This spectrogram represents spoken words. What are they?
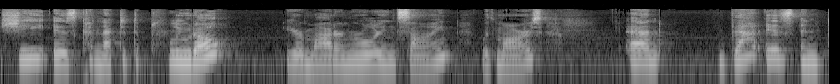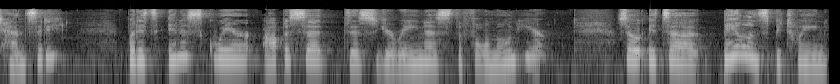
she is connected to Pluto, your modern ruling sign with Mars. And that is intensity, but it's in a square opposite this Uranus, the full moon here. So it's a balance between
